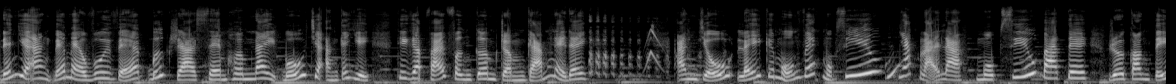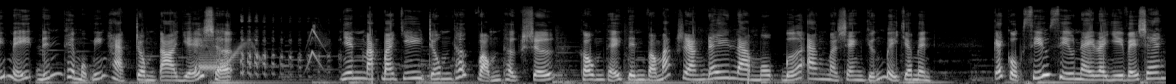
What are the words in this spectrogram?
Đến giờ ăn, bé mèo vui vẻ bước ra xem hôm nay bố cho ăn cái gì thì gặp phải phần cơm trầm cảm này đây. Anh chủ lấy cái muỗng vét một xíu, nhắc lại là một xíu ba t rồi còn tỉ mỉ đính thêm một miếng hạt trông to dễ sợ. Nhìn mặt bà Chi trông thất vọng thật sự, không thể tin vào mắt rằng đây là một bữa ăn mà Sang chuẩn bị cho mình. Cái cục xíu xiu này là gì vậy Sang?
